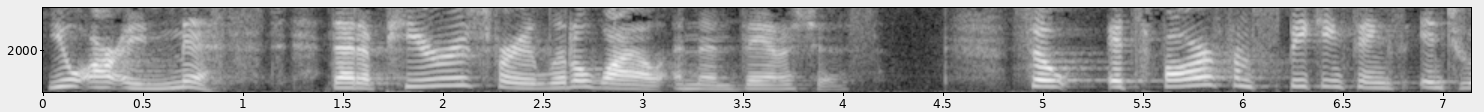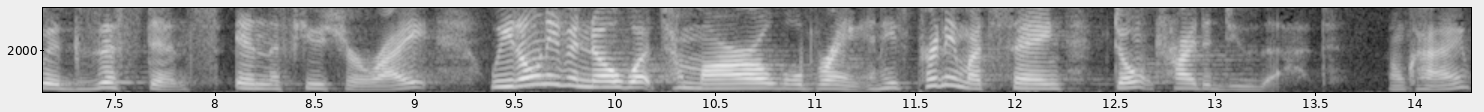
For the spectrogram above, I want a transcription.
You are a mist that appears for a little while and then vanishes. So it's far from speaking things into existence in the future, right? We don't even know what tomorrow will bring. And he's pretty much saying, don't try to do that, okay?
